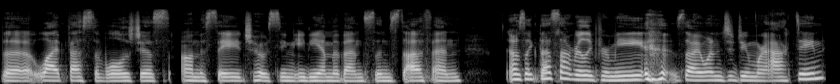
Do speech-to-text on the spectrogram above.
the live festivals, just on the stage hosting EDM events and stuff. And I was like, that's not really for me. so I wanted to do more acting.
